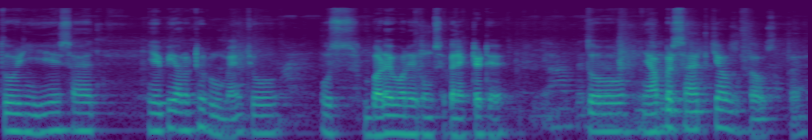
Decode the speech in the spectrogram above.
तो ये शायद ये भी अलग रूम है जो उस बड़े वाले रूम से कनेक्टेड है। तो यहाँ पर शायद क्या हो सकता हो सकता है।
